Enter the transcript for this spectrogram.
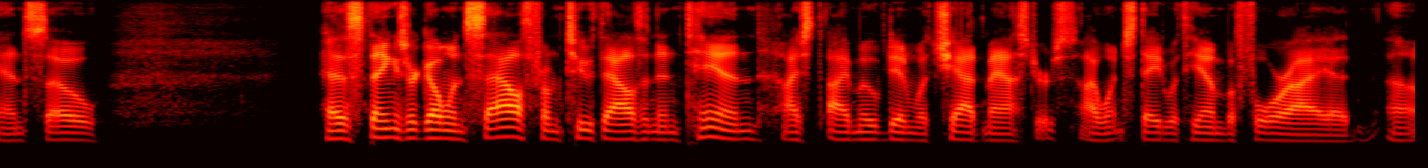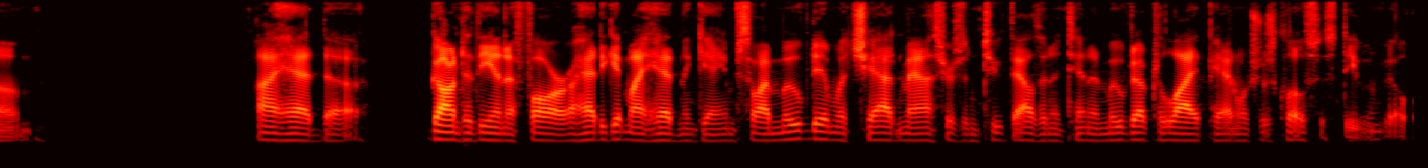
And so, as things are going south from 2010, I, I moved in with Chad Masters. I went and stayed with him before I had um, I had uh, gone to the NFR. I had to get my head in the game. So I moved in with Chad Masters in 2010 and moved up to Lipan, which was close to Stephenville.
